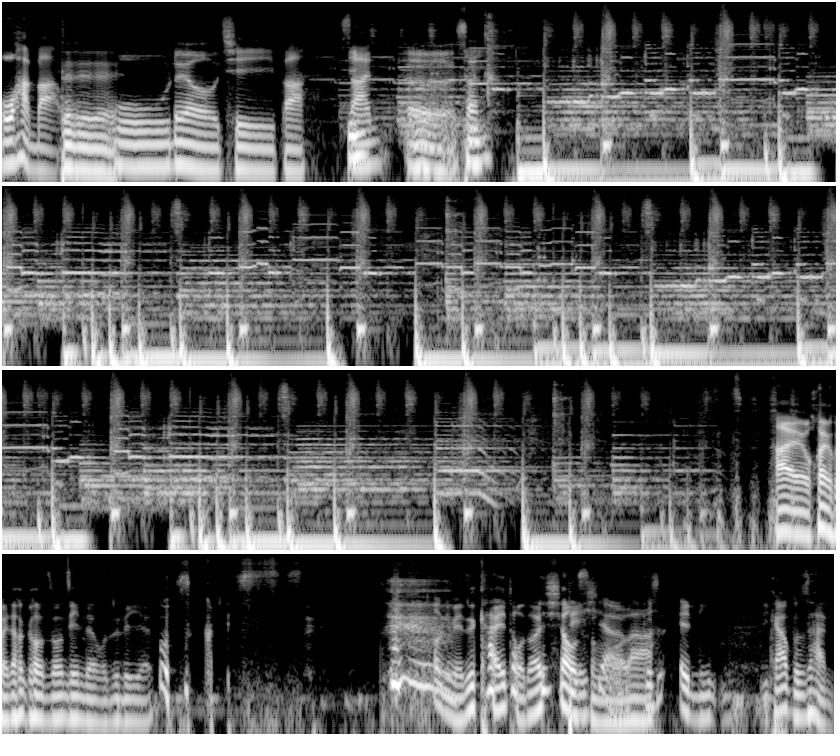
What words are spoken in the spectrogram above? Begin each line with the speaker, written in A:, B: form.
A: 我喊吧，
B: 对对对，
A: 五六七八，三二
B: 三。
A: 嗨，欢迎回到空中听的，我是李岩。
B: 我 是
A: 每次开头都在笑什么啦？
B: 不是，哎、你你刚刚不是喊，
